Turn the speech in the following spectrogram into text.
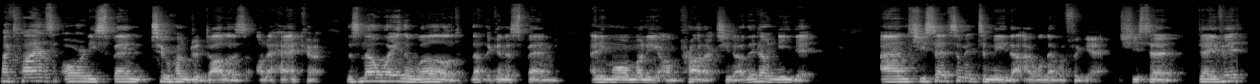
my clients already spend $200 on a haircut. There's no way in the world that they're going to spend any more money on products. You know, they don't need it. And she said something to me that I will never forget. She said, David,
